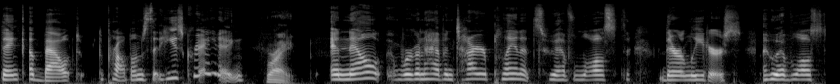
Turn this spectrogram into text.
think about the problems that he's creating. Right. And now we're going to have entire planets who have lost their leaders, who have lost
